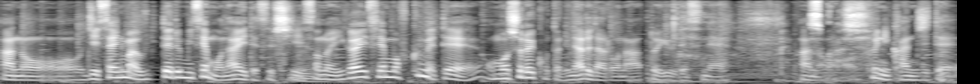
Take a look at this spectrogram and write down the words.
あの実際にまあ売ってる店もないですし、うん。その意外性も含めて面白いことになるだろうなというですねあのふうに感じて、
